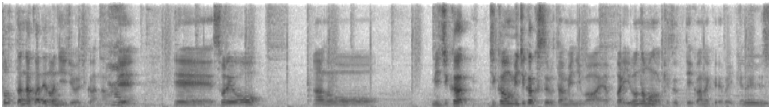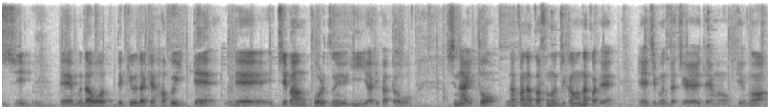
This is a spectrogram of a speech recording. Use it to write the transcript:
取った中での24時間なので、はい。えーそれをあのー短時間を短くするためにはやっぱりいろんなものを削っていかなければいけないですし、うん。うん、えー、無駄をできるだけ省いて、うん、えー、一番効率のいいやり方をしないと、うん、なかなかその時間の中で、えー、自分たちがやりたいものっていうのは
